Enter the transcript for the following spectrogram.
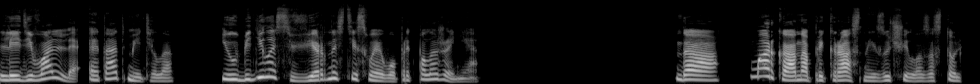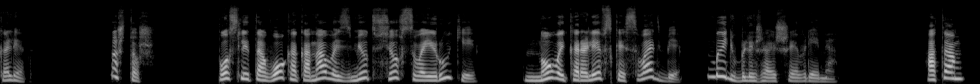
Леди Валле это отметила и убедилась в верности своего предположения. Да, Марка она прекрасно изучила за столько лет. Ну что ж, после того, как она возьмет все в свои руки, новой королевской свадьбе быть в ближайшее время. А там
